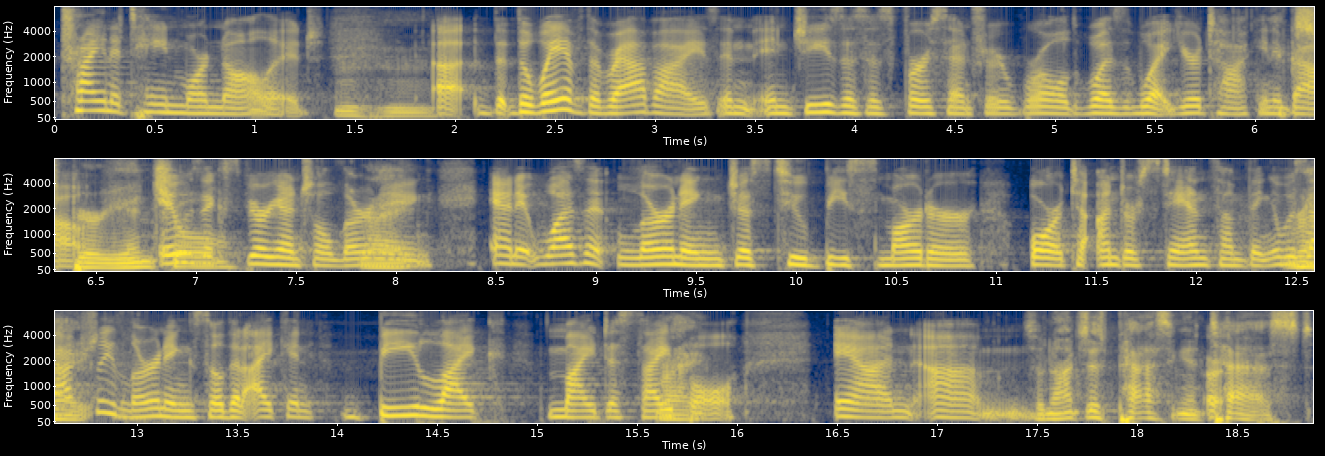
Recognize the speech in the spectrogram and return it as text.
try and attain more knowledge. Mm-hmm. Uh, the, the way of the rabbis in, in Jesus' first century world was what you're talking about. It was experiential learning. And it wasn't learning just to be smarter or to understand something. It was Right. actually learning so that I can be like my disciple. And um, So not just passing a test,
